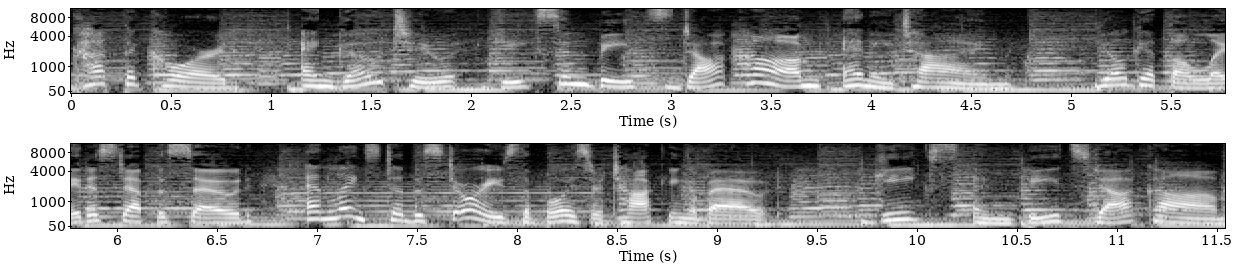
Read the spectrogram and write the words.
Cut the cord and go to geeksandbeats.com anytime. You'll get the latest episode and links to the stories the boys are talking about. Geeksandbeats.com.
